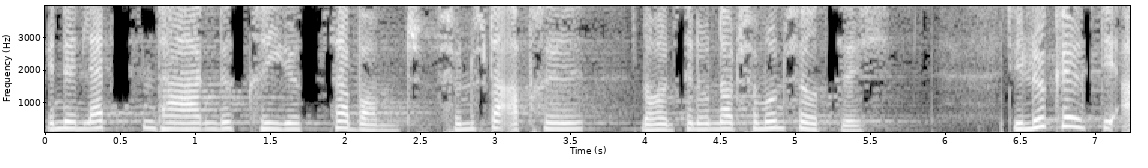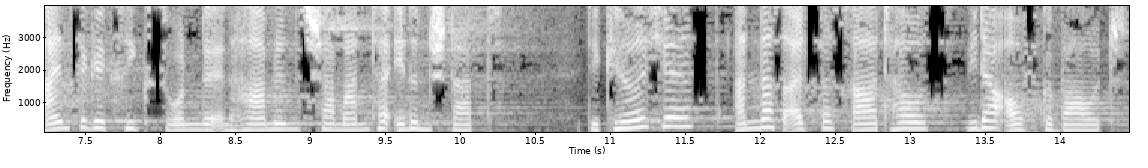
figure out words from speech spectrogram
in den letzten Tagen des Krieges zerbombt, 5. April 1945. Die Lücke ist die einzige Kriegswunde in Hamelns charmanter Innenstadt. Die Kirche ist, anders als das Rathaus, wieder aufgebaut.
